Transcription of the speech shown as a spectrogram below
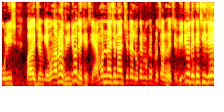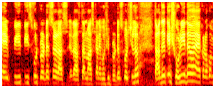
পুলিশ কয়েকজনকে, এবং আমরা ভিডিও দেখেছি, এমন নয় যে না সেটা লোকের মুখে প্রচার হয়েছে। ভিডিও দেখেছি যে পিসফুল প্রোটেস্টার রাস্তার মাঝখানে বসে প্রোটেস্ট করছিল, তাদেরকে সরিয়ে দেওয়া একরকম,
